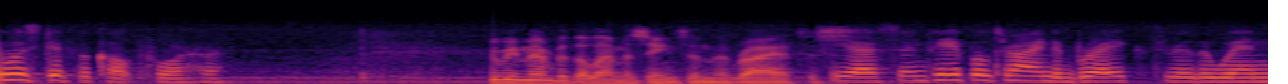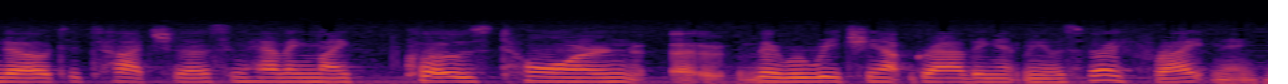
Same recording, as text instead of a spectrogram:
it was difficult for her. You remember the limousines and the riotous... Yes, and people trying to break through the window to touch us and having my clothes torn. Uh, they were reaching up, grabbing at me. It was very frightening.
